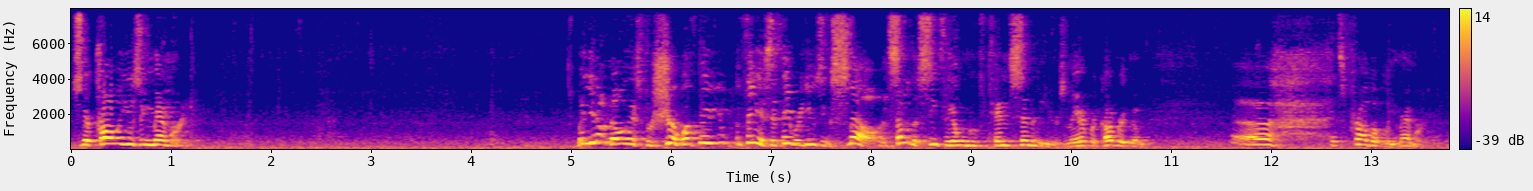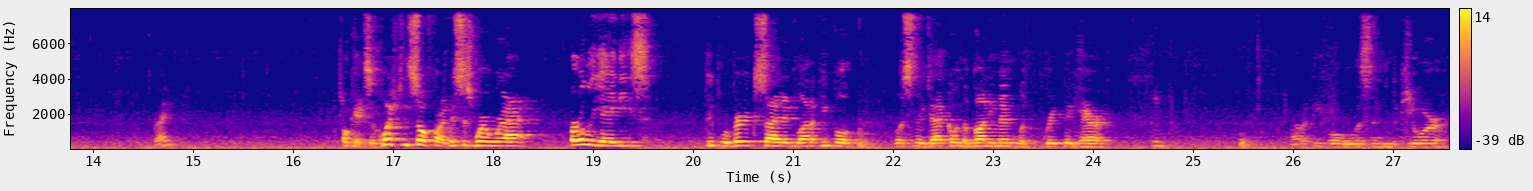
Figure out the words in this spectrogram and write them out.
So they're probably using memory. But you don't know this for sure. Well, they, the thing is, if they were using smell, and some of the seeds they only move 10 centimeters and they aren't recovering them, uh, it's probably memory. Right? Okay, so questions so far. This is where we're at. Early 80s. People were very excited. A lot of people listening to Echo and the Bunnymen with great big hair. A lot of people listening to The Cure.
